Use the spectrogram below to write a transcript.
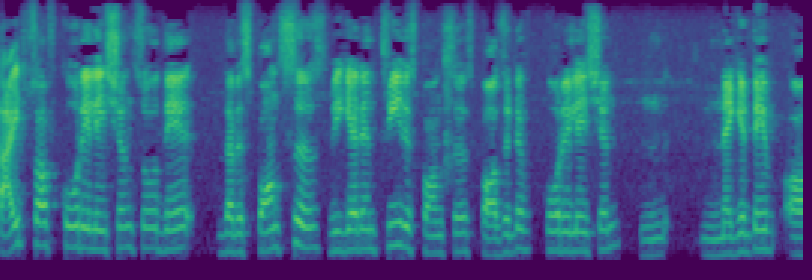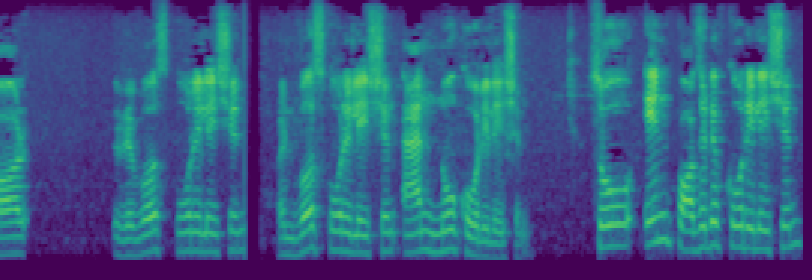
types of correlation. So the responses we get in three responses: positive correlation, negative or reverse correlation, inverse correlation, and no correlation. So in positive correlation,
